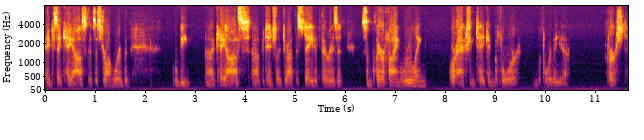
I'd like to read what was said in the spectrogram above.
I hate to say chaos. That's a strong word, but will be uh, chaos uh, potentially throughout the state if there isn't some clarifying ruling or action taken before before the uh, first.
